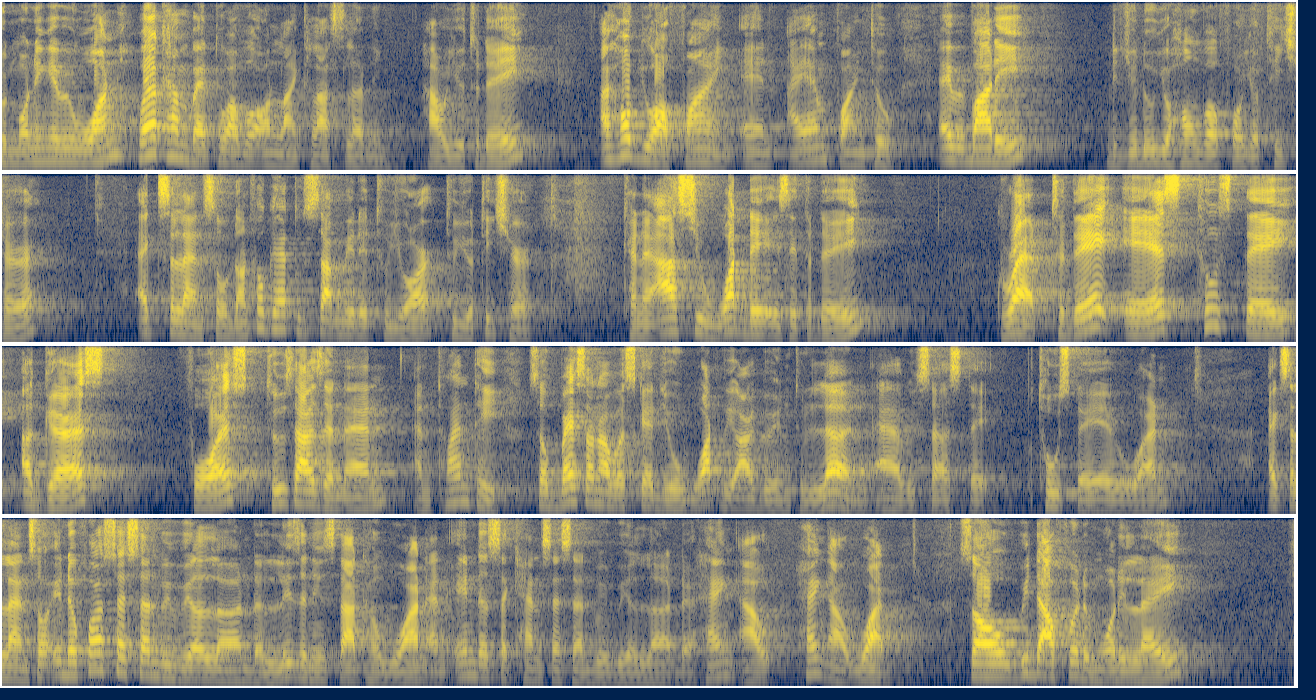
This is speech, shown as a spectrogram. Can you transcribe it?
Good morning everyone. Welcome back to our online class learning. How are you today? I hope you are fine and I am fine too. Everybody, did you do your homework for your teacher? Excellent. So don't forget to submit it to your to your teacher. Can I ask you what day is it today? Great. Today is Tuesday, August 4th, 2020. So based on our schedule, what we are going to learn every Thursday, Tuesday, everyone. Excellent. So in the first session, we will learn the listening starter one, and in the second session, we will learn the hangout hangout one. So without further more delay,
